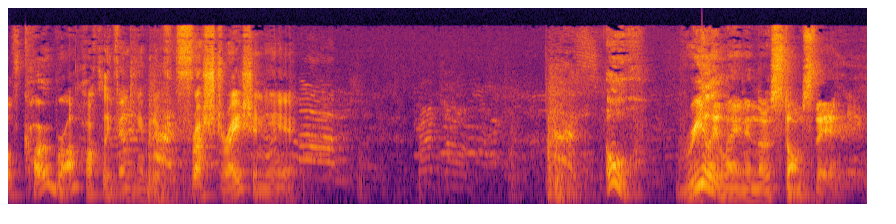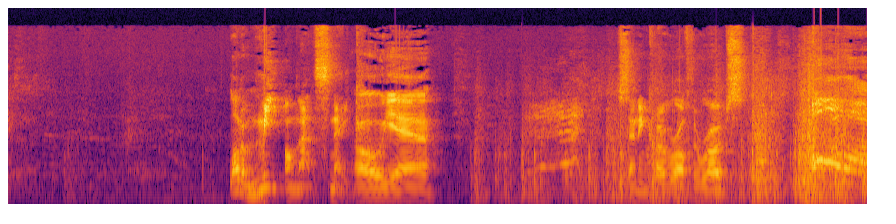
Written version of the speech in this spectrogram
of Kobra. Hockley venting a bit of frustration here. Oh, really laying in those stomps there. A lot of meat on that snake. Oh, yeah. Sending Kobra off the ropes. Oh!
